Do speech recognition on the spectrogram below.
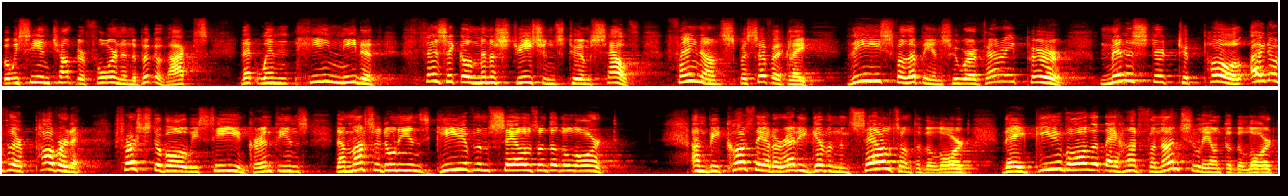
But we see in chapter 4 and in the book of Acts that when he needed physical ministrations to himself, finance specifically, these Philippians, who were very poor, ministered to Paul out of their poverty. First of all, we see in Corinthians, the Macedonians gave themselves unto the Lord. And because they had already given themselves unto the Lord, they gave all that they had financially unto the Lord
